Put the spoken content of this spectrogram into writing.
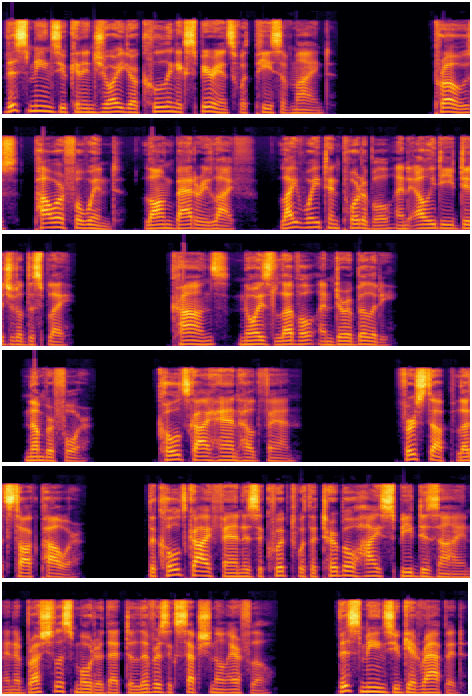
This means you can enjoy your cooling experience with peace of mind. Pros Powerful wind, long battery life, lightweight and portable, and LED digital display. Cons Noise level and durability. Number 4. Coldsky Handheld Fan. First up, let's talk power. The Coldsky fan is equipped with a turbo high speed design and a brushless motor that delivers exceptional airflow. This means you get rapid,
